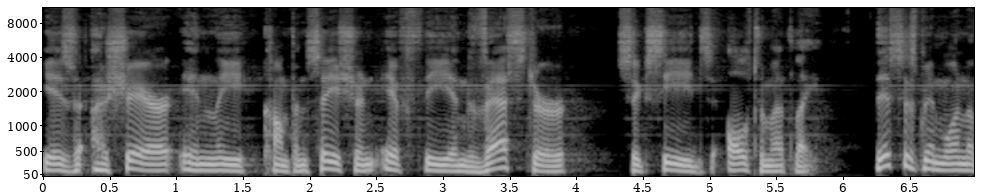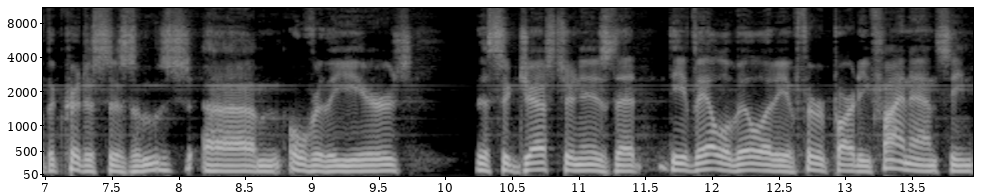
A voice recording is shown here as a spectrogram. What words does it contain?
is a share in the compensation if the investor succeeds ultimately. This has been one of the criticisms um, over the years. The suggestion is that the availability of third party financing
